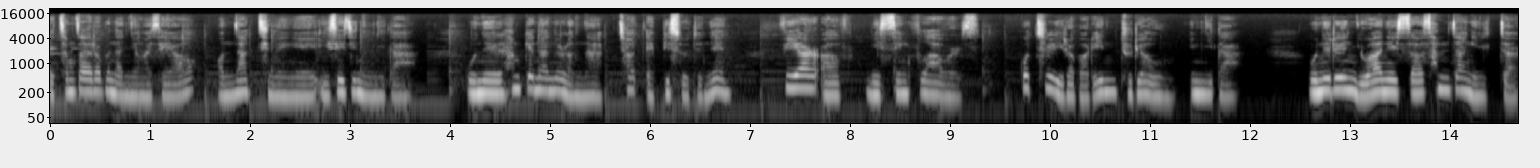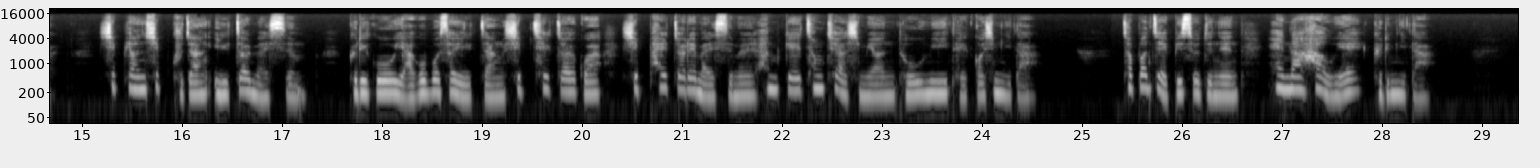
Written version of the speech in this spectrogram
애청자 여러분 안녕하세요. 언락 진행의 이세진입니다. 오늘 함께 나눌 언락 첫 에피소드는 Fear of Missing Flowers, 꽃을 잃어버린 두려움입니다. 오늘은 요한일서 3장 1절, 시편 19장 1절 말씀, 그리고 야고보서 1장 17절과 18절의 말씀을 함께 청취하시면 도움이 될 것입니다. 첫 번째 에피소드는 해나 하우의 글입니다.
